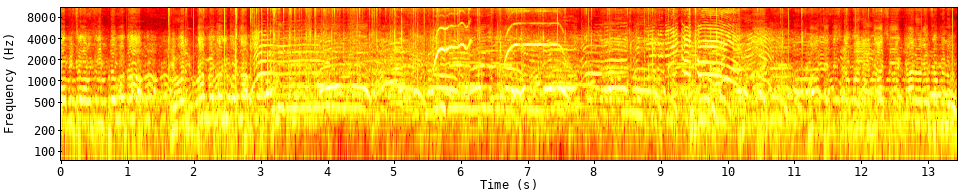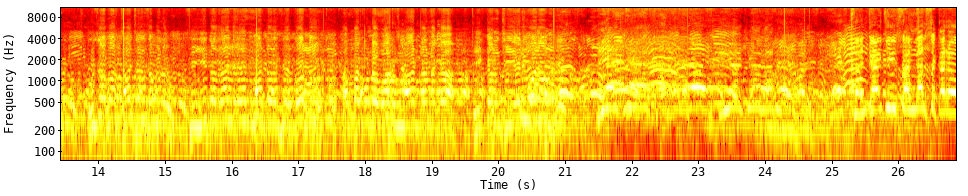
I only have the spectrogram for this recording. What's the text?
కమిషన్ ఇప్పుడే పోతా. ఎవరి దమ్మెదలు పోతాం? పార్టీ జాతీయ కార్యవర్గ సభ్యులు హుజాబాద్ శాసనసభ్యులు శ్రీ ఈటల రాజు గారిని మాట్లాడాల్సిన కోర్టు తప్పకుండా వారు మాట్లాడక ఇక్కడ నుంచి ఎరువనం संजय जी संघर्ष करो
